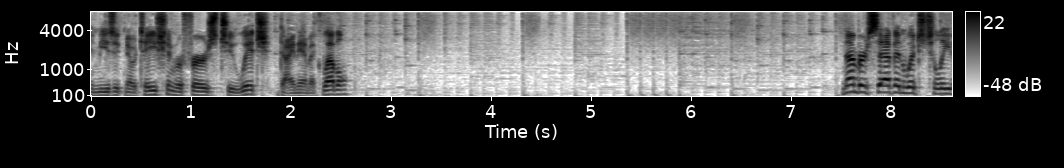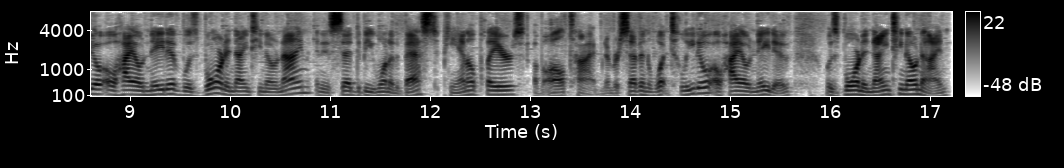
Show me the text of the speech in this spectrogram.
in music notation refers to which dynamic level? Number seven, which Toledo, Ohio native was born in 1909 and is said to be one of the best piano players of all time. Number seven, what Toledo, Ohio native was born in 1909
